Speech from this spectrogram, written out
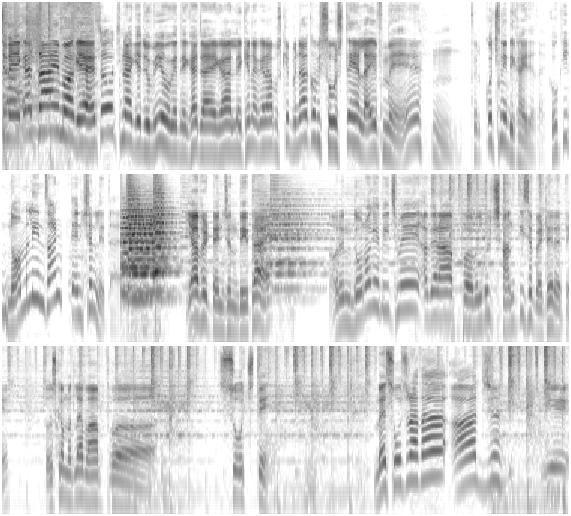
सोचने का टाइम आ गया है। सोचना के जो भी होगा देखा जाएगा। लेकिन अगर आप उसके बिना कभी सोचते हैं लाइफ में हम्म, फिर कुछ नहीं दिखाई देता। क्योंकि नॉर्मली इंसान टेंशन लेता है। या फिर टेंशन देता है। और इन दोनों के बीच में अगर आप बिल्कुल शांति से बैठे रहते हैं तो उसका मतलब आप अ, सोचते हैं। हम्म। मैं सोच रहा था आज ये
